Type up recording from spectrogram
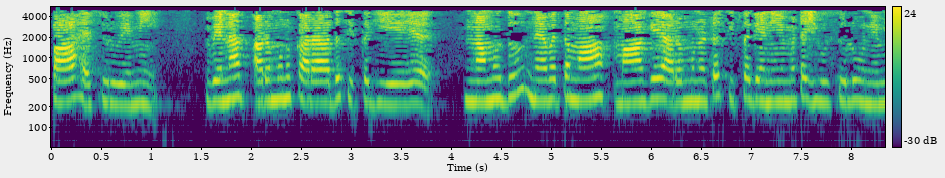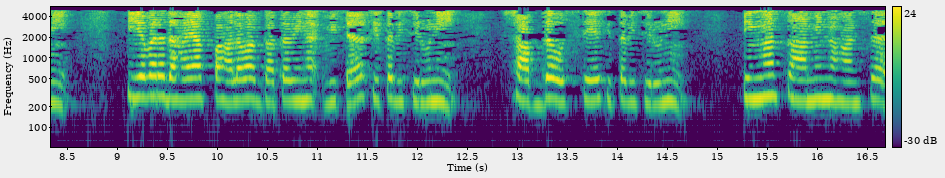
පා හැසිරුවෙමි. වෙනත් අරමුණු කරාද සිත ගියේය. නමුදු නැවත මා මාගේ අරමුණට සිත ගැනීමට ඉහුසුළු උනේමි. පියවර 10ක් 15ක් ගත වින විට සිත විසිරුනි. ශබ්ද ඔස්සේ සිත විසිරුනි. පින්වත් ස්වාමින් වහන්සේ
